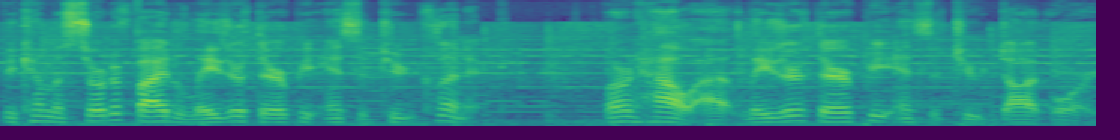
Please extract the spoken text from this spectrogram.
become a certified Laser Therapy Institute clinic. Learn how at lasertherapyinstitute.org.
